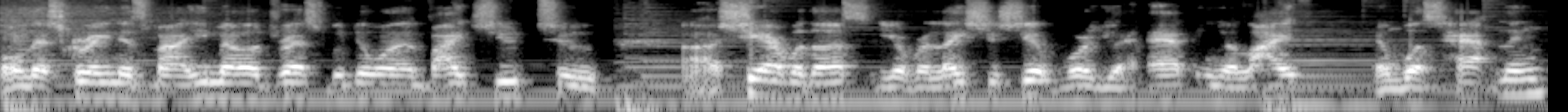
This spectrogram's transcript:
On the screen is my email address. We do want to invite you to uh, share with us your relationship, where you're at in your life, and what's happening.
